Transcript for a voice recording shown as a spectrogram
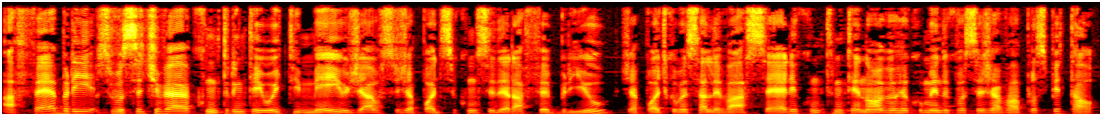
A febre, se você tiver com 38,5 já, você já pode se considerar febril, já pode começar a levar a sério. Com 39, eu recomendo que você já vá para o hospital.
